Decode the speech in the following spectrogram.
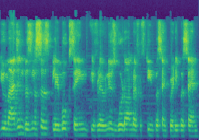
You imagine businesses playbook saying if revenues go down by 15%, 20%,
